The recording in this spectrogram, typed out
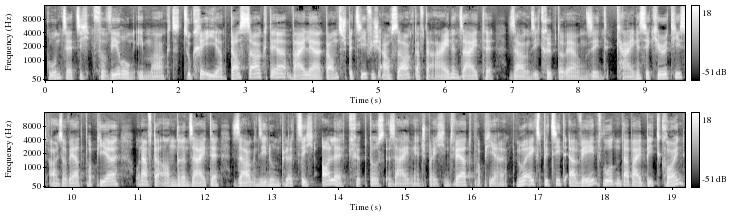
grundsätzlich Verwirrung im Markt zu kreieren. Das sagt er, weil er ganz spezifisch auch sagt, auf der einen Seite sagen sie, Kryptowährungen sind keine Securities, also Wertpapiere, und auf der anderen Seite sagen sie nun plötzlich, alle Kryptos seien entsprechend Wertpapiere. Nur explizit erwähnt wurden dabei Bitcoin,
